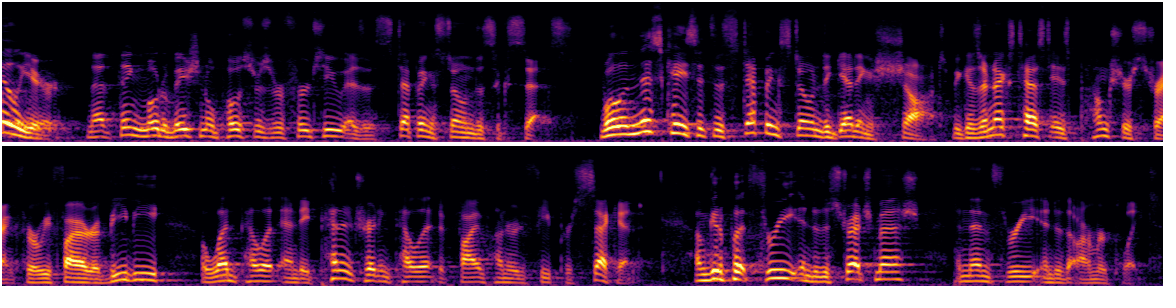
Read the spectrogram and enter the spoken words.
Failure, that thing motivational posters refer to as a stepping stone to success. Well, in this case, it's a stepping stone to getting shot, because our next test is puncture strength, where we fire a BB, a lead pellet, and a penetrating pellet at 500 feet per second. I'm gonna put three into the stretch mesh, and then three into the armor plate.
